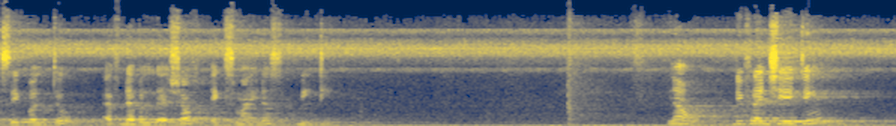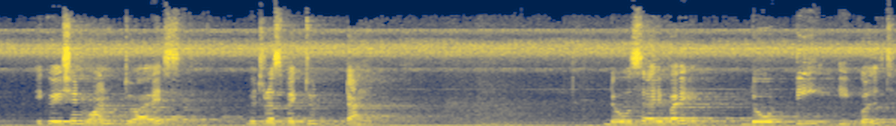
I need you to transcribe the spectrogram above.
is equal to f double dash of x minus vt. Now differentiating equation 1 twice with respect to time. dou psi by dou t equal to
